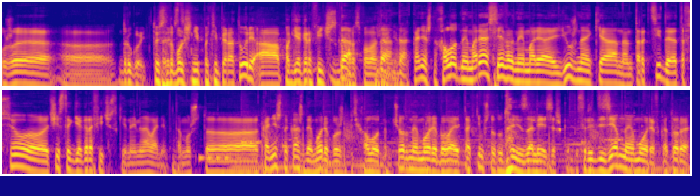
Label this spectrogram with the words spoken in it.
уже э, другой. То, То есть это больше не по температуре, а по географическому да, расположению. Да, да, конечно. Холодные моря, северные моря, Южный океан, Антарктида – это все чисто географические наименования, потому что, конечно, каждое море может быть холодным. Черное море бывает таким, что туда не залезешь. Как бы Средиземное море, в которое…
